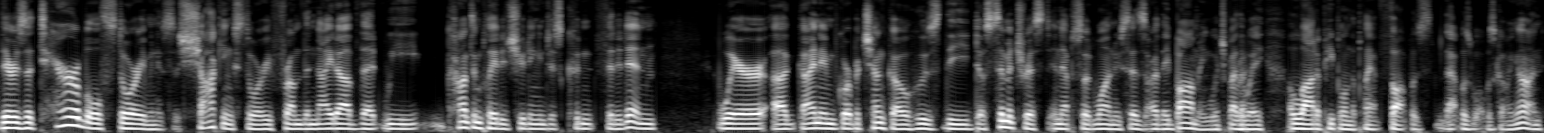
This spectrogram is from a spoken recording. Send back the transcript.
There's a terrible story. I mean, it's a shocking story from the night of that we contemplated shooting and just couldn't fit it in, where a guy named Gorbachenko, who's the dosimetrist in episode one, who says, "Are they bombing?" Which, by the way, a lot of people in the plant thought was that was what was going on.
